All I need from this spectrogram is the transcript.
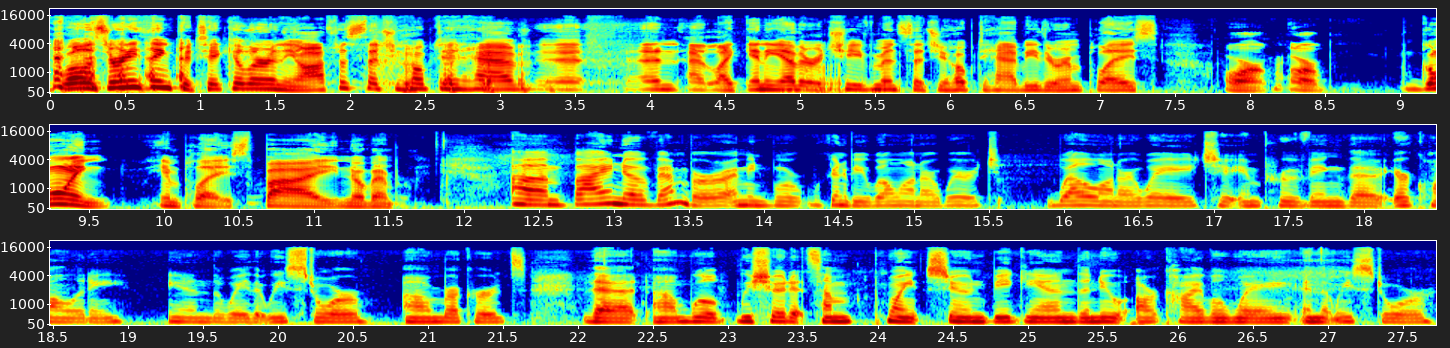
well, is there anything particular in the office that you hope to have, uh, and uh, like any other achievements that you hope to have either in place or or going in place by November? Um, by November, I mean we're, we're going to be well on our way to, well on our way to improving the air quality in the way that we store um, records. That um, we'll we should at some point soon begin the new archival way, and that we store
